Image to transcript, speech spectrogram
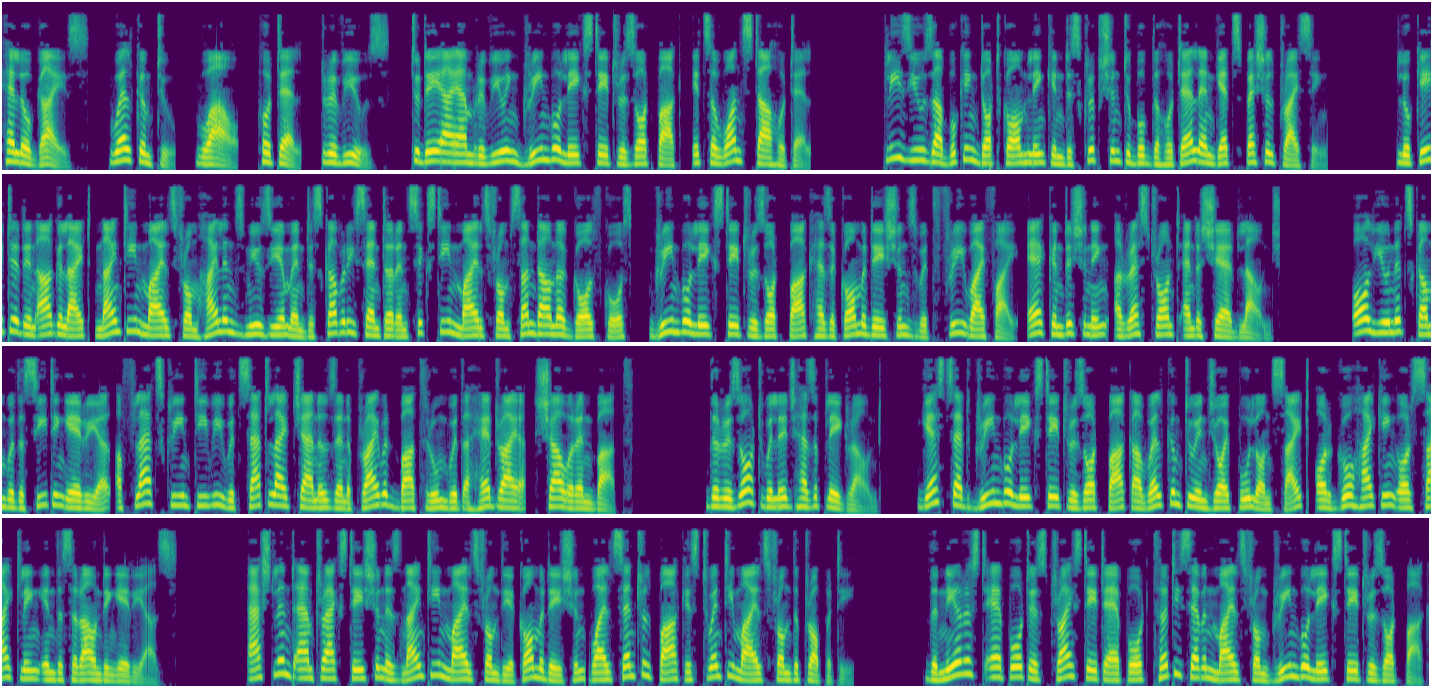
Hello guys. Welcome to Wow Hotel Reviews. Today I am reviewing Greenbo Lake State Resort Park. It's a one-star hotel. Please use our booking.com link in description to book the hotel and get special pricing. Located in Argillite, 19 miles from Highlands Museum and Discovery Center and 16 miles from Sundowner Golf Course, Greenbo Lake State Resort Park has accommodations with free Wi-Fi, air conditioning, a restaurant and a shared lounge. All units come with a seating area, a flat screen TV with satellite channels and a private bathroom with a hairdryer, shower and bath. The resort village has a playground. Guests at Greenbo Lake State Resort Park are welcome to enjoy pool on site, or go hiking or cycling in the surrounding areas. Ashland Amtrak station is 19 miles from the accommodation, while Central Park is 20 miles from the property. The nearest airport is Tri-State Airport, 37 miles from Greenbo Lake State Resort Park.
